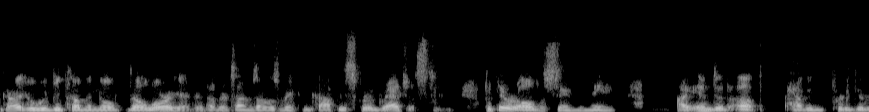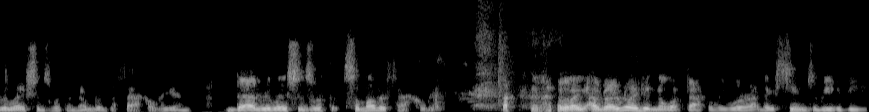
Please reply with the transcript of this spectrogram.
guy who would become a Nobel laureate. At other times, I was making copies for a graduate student, but they were all the same to me. I ended up having pretty good relations with a number of the faculty and bad relations with some other faculty. but I, I, really didn't know what faculty were. They seemed to me to be,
